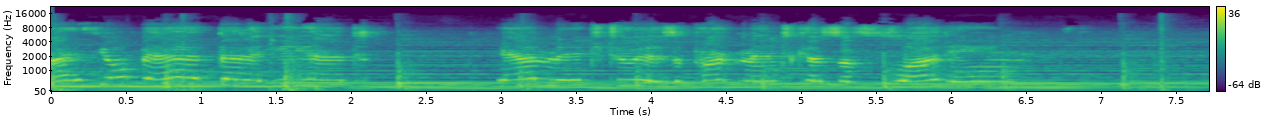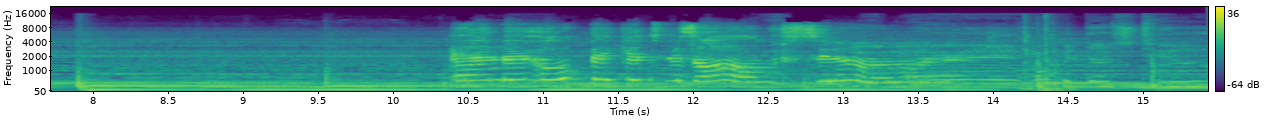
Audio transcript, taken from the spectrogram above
I feel bad that he had damage to his apartment because of flooding. And I hope it gets resolved soon. I hope it does too.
